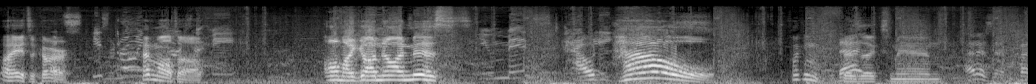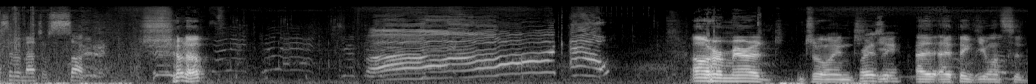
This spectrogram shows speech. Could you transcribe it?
Oh hey, it's a car. That's- He's throwing Have cores Molotov. at me. Oh my God, no, I missed. You missed. and I How hate did- you. How? Fucking That- physics, man. That is an impressive amount of suck. Shut up. Fuck! Ow! Oh, Hermera joined. Where is he? I, I think he wants to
